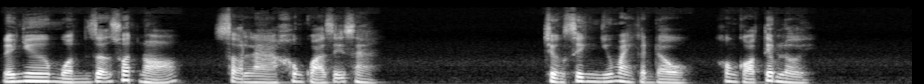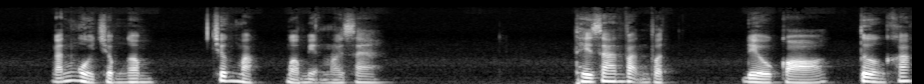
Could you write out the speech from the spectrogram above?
Nếu như muốn dẫn xuất nó, Sợ là không quá dễ dàng. Trường sinh nhíu mày gần đầu, Không có tiếp lời. Ngắn ngồi trầm ngâm, Trương mặc mở miệng nói ra. Thế gian vạn vật đều có tương khắc,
